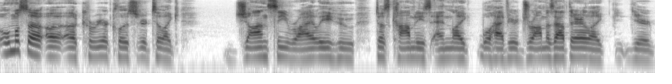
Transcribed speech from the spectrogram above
almost a, a, a career closer to like John C. Reilly, who does comedies and like will have your dramas out there, like your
